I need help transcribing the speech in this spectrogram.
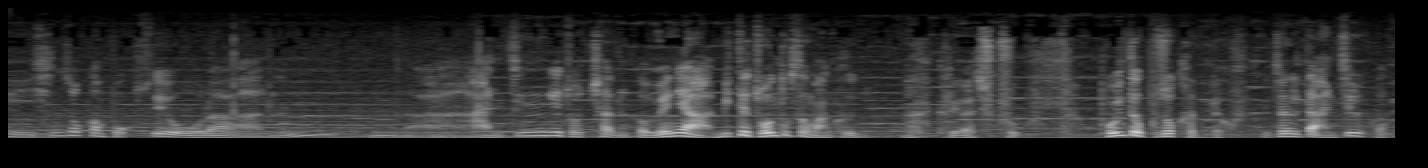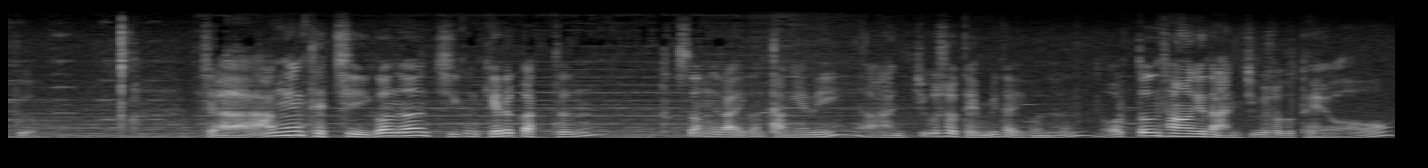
이 신속한 복수의 오라는 음, 아, 안 찍는 게 좋지 않을까 왜냐 밑에 좋은 특성 많거든요 그래가지고 포인트가 부족하더라고요 저는 일단 안 찍을 것 같고요 자 악령 퇴치 이거는 지금 계륵 같은 특성이라 이건 당연히 안 찍으셔도 됩니다 이거는. 어떤 상황이든 안 찍으셔도 돼요.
